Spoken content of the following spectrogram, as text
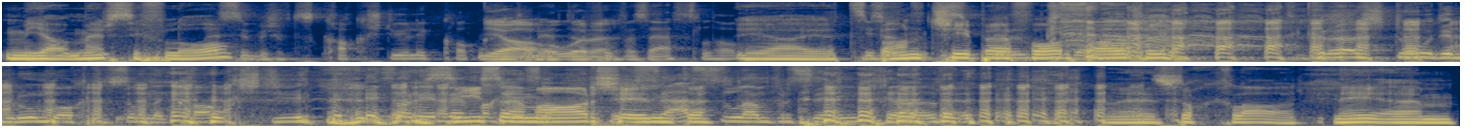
Ja, merci Flo. Merci, du bist auf das Kackstühle gehockt Ja, und auf den Sessel hocken. Ja, jetzt Bandscheibenvorfall. Der grösste Dude im Raum macht auf so einem Kackstuhl. Seisen am Arsch im hinten. Sessel am Versinken. Nee, ist doch klar. Nee, ähm,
